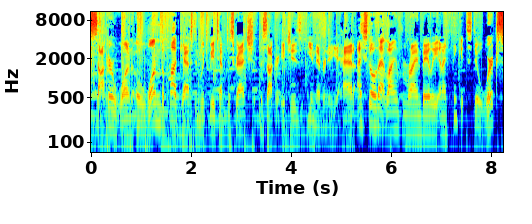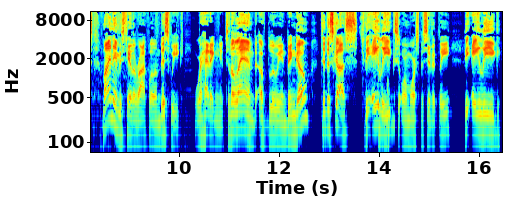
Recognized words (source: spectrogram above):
to Soccer 101, the podcast in which we attempt to scratch the soccer itches you never knew you had. I stole that line from Ryan Bailey, and I think it still works. My name is Taylor Rockwell, and this week we're heading to the land of Bluey and Bingo to discuss the A Leagues, or more specifically, the A League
